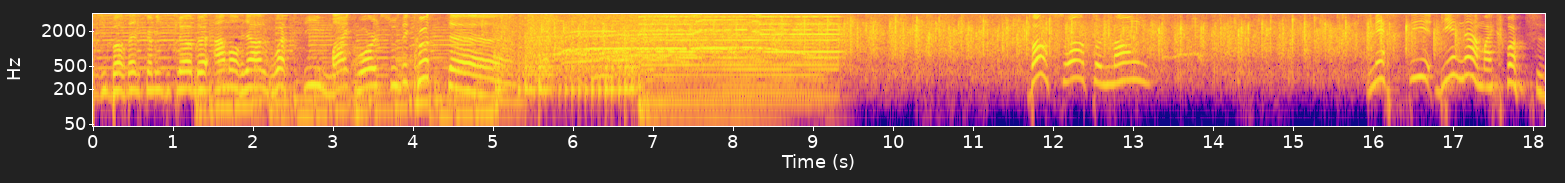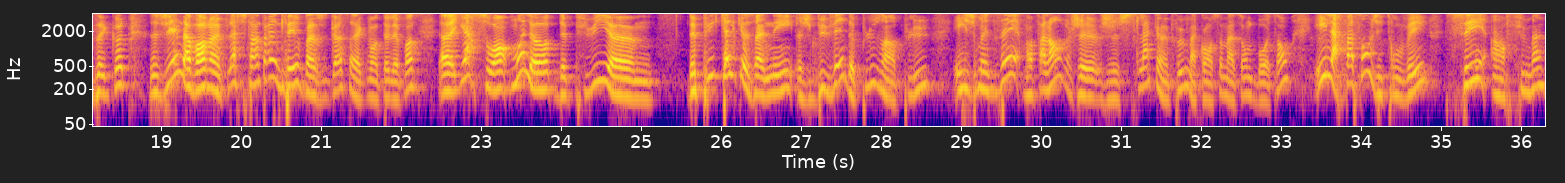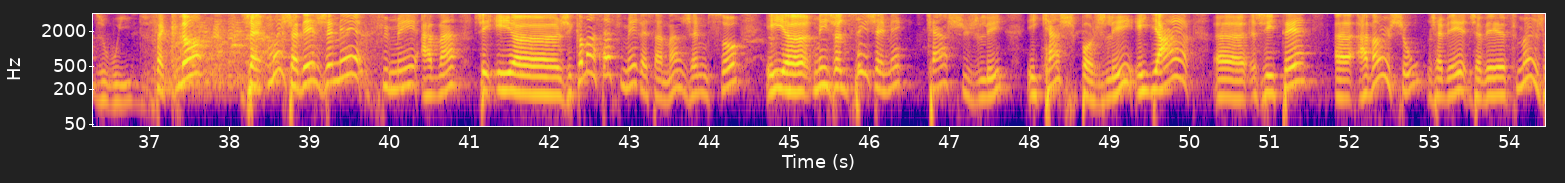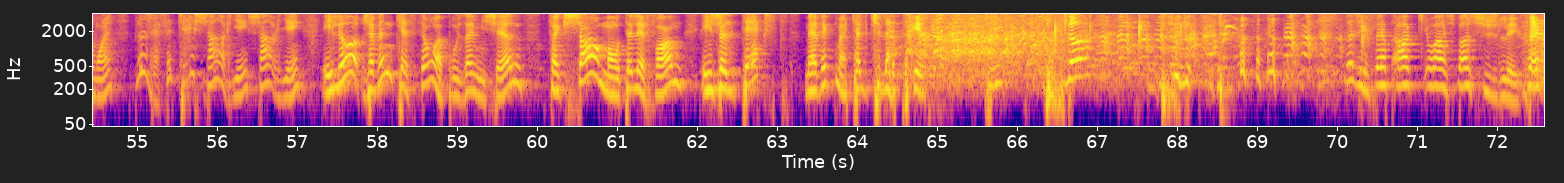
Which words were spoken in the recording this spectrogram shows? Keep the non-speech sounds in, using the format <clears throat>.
du Bordel Comedy Club à Montréal. Voici Mike Ward sous écoute. Bonsoir tout le monde. Merci. Bienvenue à Mike Ward sous écoute. Je viens d'avoir un flash. Je suis en train de lire je gosse avec mon téléphone. Euh, hier soir, moi là, depuis. euh, depuis quelques années, je buvais de plus en plus et je me disais, va falloir que je, je slack un peu ma consommation de boissons. Et la façon que j'ai trouvé, c'est en fumant du weed. Fait que là, moi, j'avais jamais fumé avant. Et euh, j'ai commencé à fumer récemment. J'aime ça. Et, euh, mais je le sais, j'aimais quand je suis gelé et quand je suis pas gelé. Et hier, euh, j'étais euh, avant un show, j'avais, j'avais fumé un joint. Puis là, j'avais fait Chris, je sens rien, je sens rien. Et là, j'avais une question à poser à Michel. Fait que je sors mon téléphone et je le texte, mais avec ma calculatrice. <laughs> Puis là, là, j'ai fait Ah, ouais, je pense que je suis gelé. Fait que.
